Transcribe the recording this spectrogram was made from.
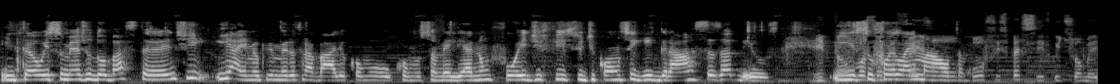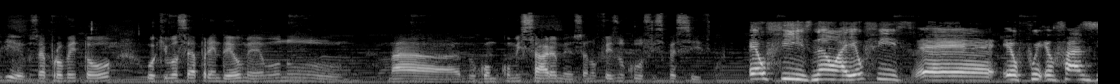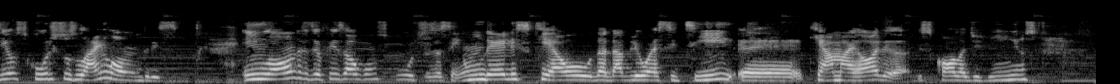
Então isso me ajudou bastante. E aí meu primeiro trabalho como como sommelier não foi difícil de conseguir, graças a Deus. Então, e isso foi não lá em Malta. um curso específico de sommelier. Você aproveitou o que você aprendeu mesmo no na do como comissário mesmo. Você não fez um curso específico. Eu fiz, não, aí eu fiz. é, eu fui, eu fazia os cursos lá em Londres. Em Londres eu fiz alguns cursos, assim, um deles que é o da WST, é, que é a maior eh, escola de vinhos.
